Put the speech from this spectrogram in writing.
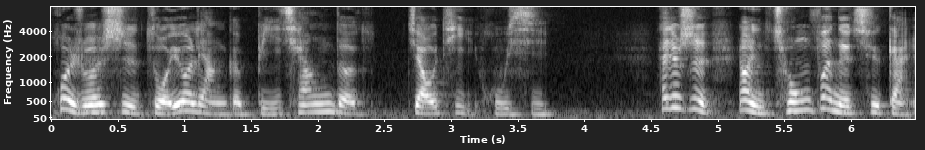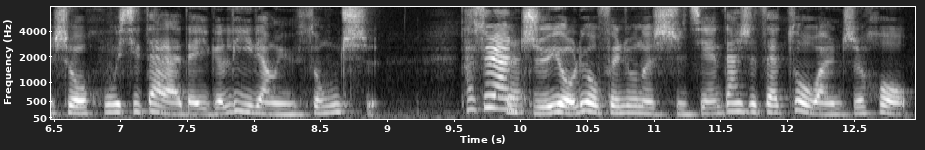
或者说是左右两个鼻腔的交替呼吸。它就是让你充分的去感受呼吸带来的一个力量与松弛。它虽然只有六分钟的时间，但是在做完之后，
